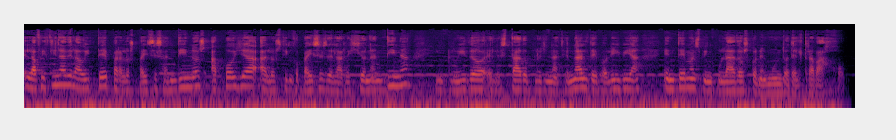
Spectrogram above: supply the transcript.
La oficina de la OIT para los países andinos apoya a los cinco países de la región andina, incluido el Estado plurinacional de Bolivia, en temas vinculados con el mundo del trabajo.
